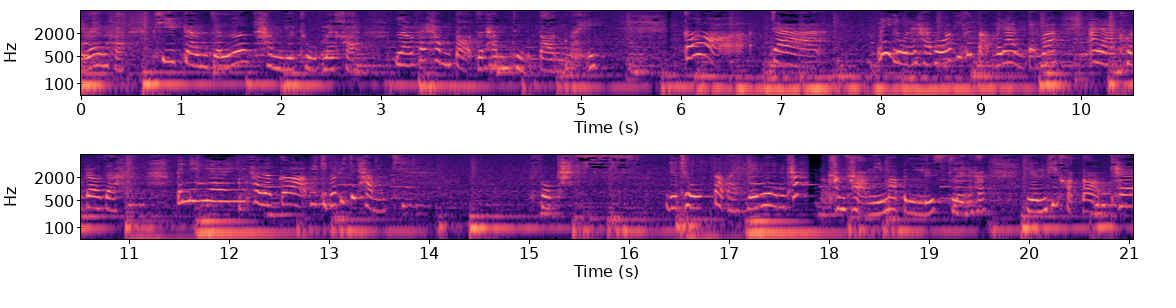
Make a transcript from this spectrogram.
คำถามแรกนะคะ พี่กันจะเลิกทำ YouTube ไหมคะ แล้วถ้าทำต่อจะทำถึงตอนไหน ก็จะไม่รู้นะคะ เพราะว่าพี่ก็ตอบไม่ได้เหมือนกันว่า อนาคตเราจะเป็นยังไงค่ะแล้วก็พี่คิดว่าพี่จะทำโฟกัส YouTube ต่อไปเรื่อยๆนะคะคำถามนี้มาเป็นลิสต์เลยนะคะ งั้นพี่ขอตอบแค่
